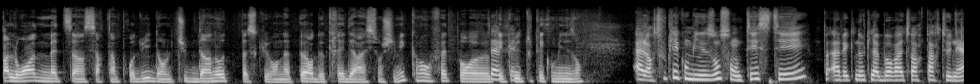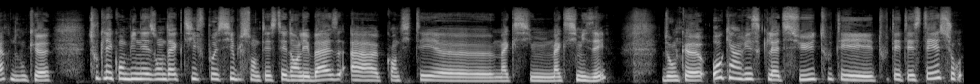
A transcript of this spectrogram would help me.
pas le droit de mettre un certain produit dans le tube d'un autre parce qu'on a peur de créer des réactions chimiques. Comment vous faites pour euh, calculer fait. toutes les combinaisons? Alors, toutes les combinaisons sont testées avec notre laboratoire partenaire. Donc, euh, toutes les combinaisons d'actifs possibles sont testées dans les bases à quantité euh, maximisée. Donc, euh, aucun risque là-dessus. Tout est, tout est testé sur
